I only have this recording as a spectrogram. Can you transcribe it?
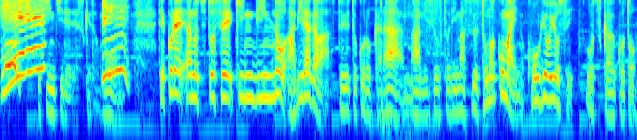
1日でですけども。でこれあの千歳近隣の安平川というところから、まあ、水を取ります苫小牧の工業用水を使うこと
